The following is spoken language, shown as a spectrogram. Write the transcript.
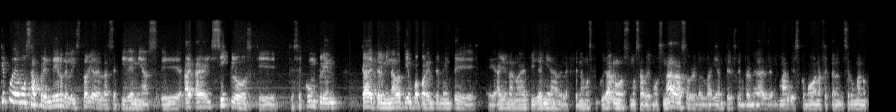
¿Qué podemos aprender de la historia de las epidemias? Eh, hay, hay, ciclos que, que se cumplen, cada determinado tiempo aparentemente eh, hay una nueva epidemia de la que tenemos que cuidarnos, no sabemos nada sobre las variantes de enfermedades de animales, cómo van a afectar al ser humano.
